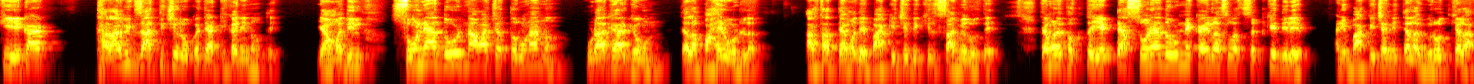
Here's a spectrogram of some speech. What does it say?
की एका ठराविक जातीचे लोक त्या ठिकाणी नव्हते. यामधील सोन्यादोड नावाच्या तरुणानं पुढाकार घेऊन त्याला बाहेर ओढलं. अर्थात त्यामध्ये बाकीचे देखील सामील होते. त्यामुळे फक्त एकट्या सोन्यादोडने कैलासला चटके दिले. आणि बाकीच्यांनी त्याला विरोध केला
